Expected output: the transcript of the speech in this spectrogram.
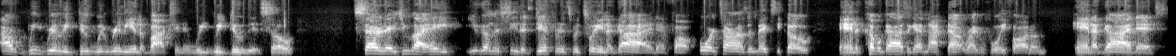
I we really do. We're really into boxing, and we we do this. So Saturday, July eighth, you're gonna see the difference between a guy that fought four times in Mexico and a couple guys that got knocked out right before he fought him, and a guy that's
